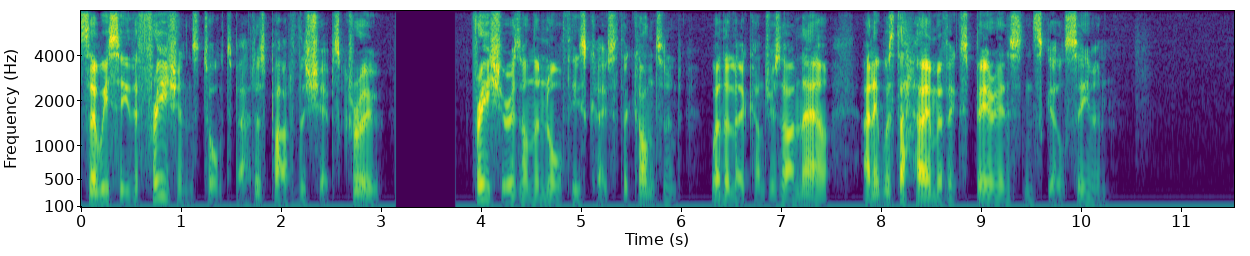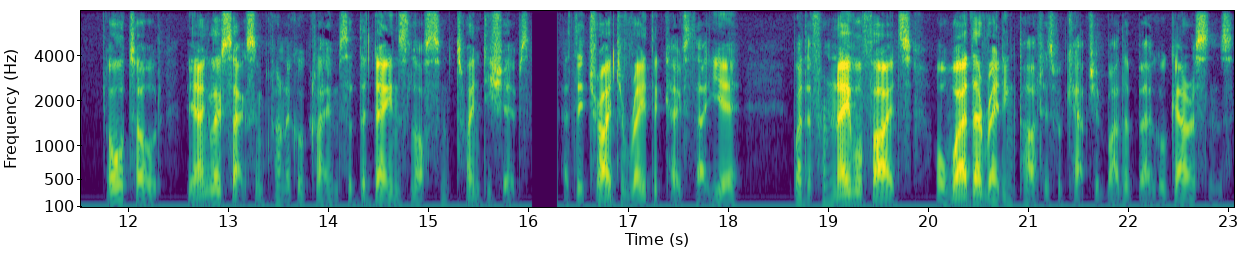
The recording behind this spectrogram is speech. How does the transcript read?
So we see the Frisians talked about as part of the ship's crew. Frisia is on the northeast coast of the continent, where the Low Countries are now, and it was the home of experienced and skilled seamen. All told, the Anglo Saxon Chronicle claims that the Danes lost some 20 ships as they tried to raid the coast that year, whether from naval fights or where their raiding parties were captured by the Burghal garrisons.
